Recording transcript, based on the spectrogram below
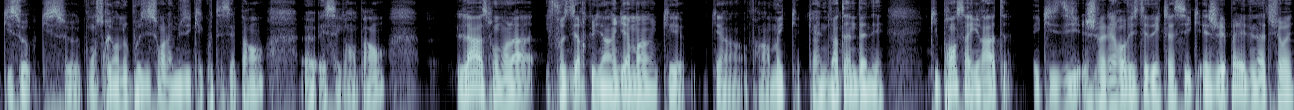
qui se construit en opposition à la musique qu'écoutaient ses parents euh, et ses grands-parents. Là à ce moment-là il faut se dire qu'il y a un gamin qui est enfin un mec qui a une vingtaine d'années qui prend sa gratte et qui se dit je vais aller revisiter des classiques et je vais pas les dénaturer.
